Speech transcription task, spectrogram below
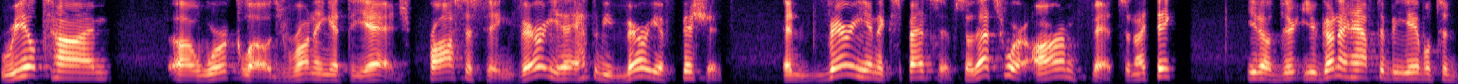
real-time uh, workloads running at the edge, processing, very, they have to be very efficient and very inexpensive. So that's where ARM fits. And I think you know, you're going to have to be able to,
